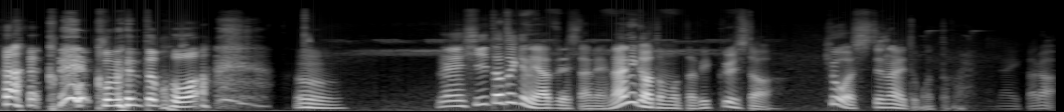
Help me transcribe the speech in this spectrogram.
コメント怖うん。ね、引いた時のやつでしたね。何かと思ったびっくりした。今日はしてないと思ったから。ないから。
